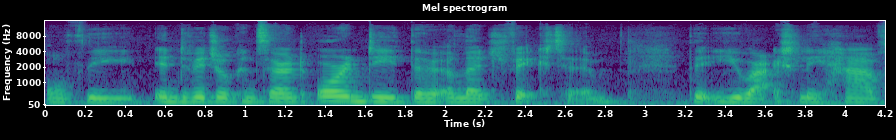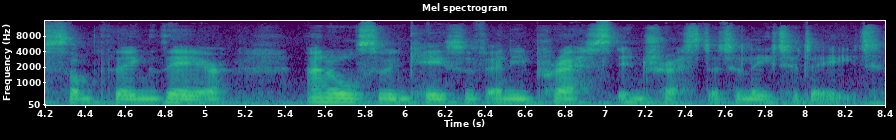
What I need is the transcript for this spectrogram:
of the individual concerned or indeed the alleged victim, that you actually have something there, and also in case of any press interest at a later date.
